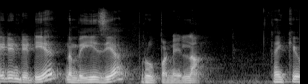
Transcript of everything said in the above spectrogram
ஐடென்டிட்டியை நம்ம ஈஸியாக ப்ரூவ் பண்ணிடலாம். தேங்க்யூ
